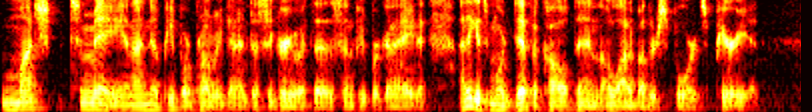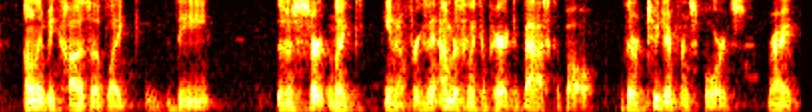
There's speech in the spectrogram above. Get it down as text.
much to me, and I know people are probably going to disagree with this, and people are going to hate it. I think it's more difficult than a lot of other sports. Period. Only because of like the there's a certain like you know, for example, I'm just going to compare it to basketball. There are two different sports, right?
